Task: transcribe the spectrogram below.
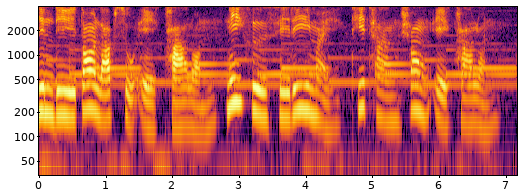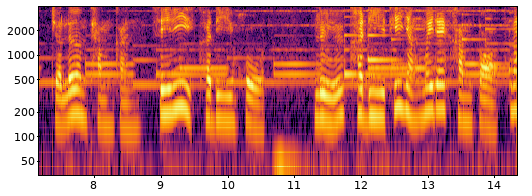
ยินดีต้อนรับสู่เอกพาหลอน นี่คือซีรีส์ใหม่ที่ทางช่องเอกพาหลอน จะเริ่มทำกัน ซีรีส์คดีโหด หรือคดีที่ยังไม่ได้คำตอบ ใน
